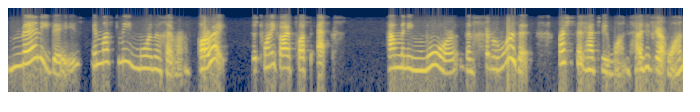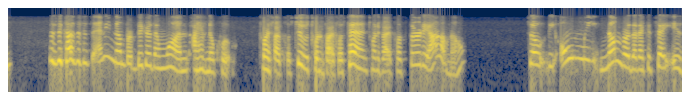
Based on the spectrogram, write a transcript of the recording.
many days. It must mean more than Hebron. All right, the 25 plus X. How many more than Hebron was it? Rashi said it had to be one. How does he figure out one? It's because if it's any number bigger than one, I have no clue. 25 plus 2, 25 plus 10, 25 plus 30, I don't know. So the only number that I could say is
